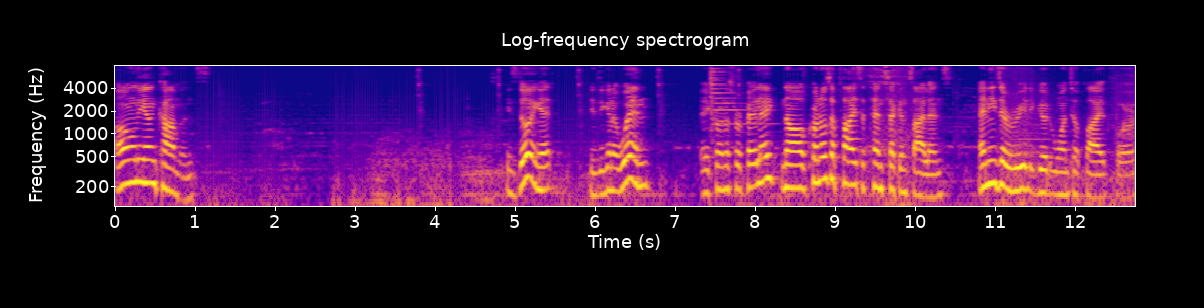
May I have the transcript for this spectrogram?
Only uncommons. He's doing it. Is he gonna win? A Chronos for Pele? No, Chronos applies a 10 second silence. And he's a really good one to apply it for.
